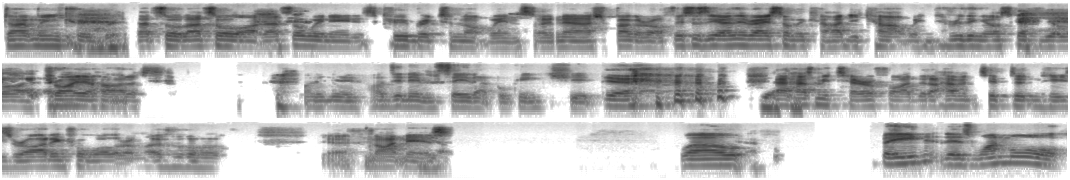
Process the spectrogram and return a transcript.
Don't win Kubrick. That's all. That's all. That's all we need is Kubrick to not win. So Nash, bugger off. This is the only race on the card you can't win. Everything else go for your life. Try your hardest. I didn't. I didn't even see that booking. Shit. Yeah. that has me terrified that I haven't tipped it and he's riding for Waller. I'm like, oh, yeah, nightmares. Yeah. Well, yeah. Bean, there's one more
